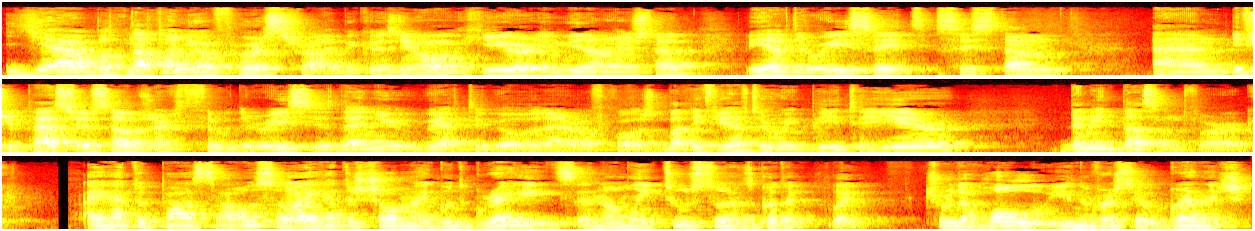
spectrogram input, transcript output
yeah, but not on your first try because you know here in Wiener Neustadt we have the resit system, and if you pass your subject through the resit, then you have to go there, of course. But if you have to repeat a year, then it doesn't work. I had to pass also. I had to show my good grades, and only two students got a, like through the whole University of Greenwich.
